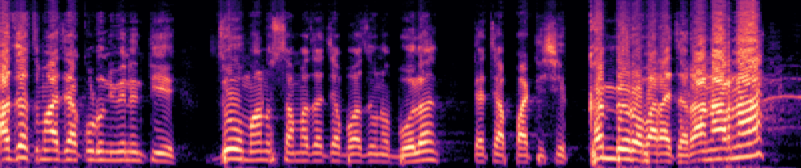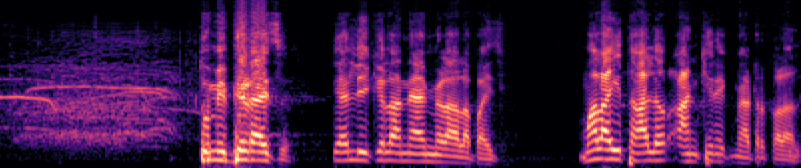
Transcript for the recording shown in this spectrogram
आजच माझ्याकडून विनंती आहे जो माणूस समाजाच्या बाजूने बोलन त्याच्या पाठीशी खंबीर उभा राहायचं. राहणार ना? तुम्ही भिडायचं त्या लेकीला न्याय मिळाला पाहिजे. मला इथं आल्यावर आणखीन एक मॅटर कळालं.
